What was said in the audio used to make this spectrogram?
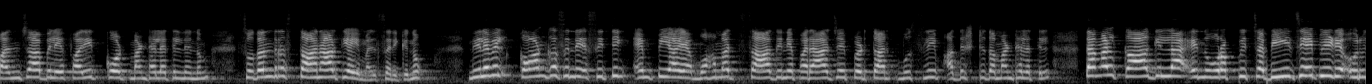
പഞ്ചാബിലെ ഫരീദ്കോട്ട് മണ്ഡലത്തിൽ നിന്നും സ്വതന്ത്ര സ്ഥാനാർത്ഥിയായി മത്സരിക്കുന്നു. നിലവിൽ കോൺഗ്രസിന്റെ സിറ്റിംഗ് എം പിയായ മുഹമ്മദ് സാദിനെ പരാജയപ്പെടുത്താൻ മുസ്ലിം അധിഷ്ഠിത മണ്ഡലത്തിൽ തങ്ങൾക്കാകില്ല എന്ന് ഉറപ്പിച്ച ബി ജെ പിയുടെ ഒരു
